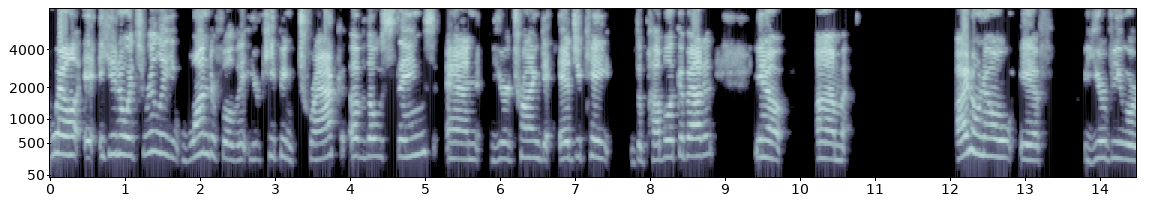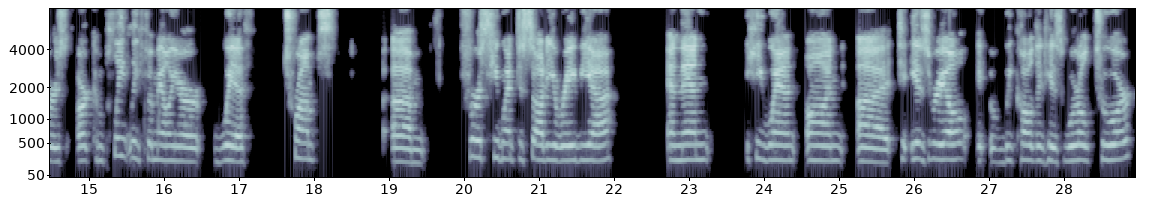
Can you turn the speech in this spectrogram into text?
well, i you know, it's really wonderful that you're keeping track of those things and you're trying to educate the public about it. You know, um, I don't know if your viewers are completely familiar with Trump's. Um, first, he went to Saudi Arabia, and then he went on uh, to Israel. It, we called it his world tour.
